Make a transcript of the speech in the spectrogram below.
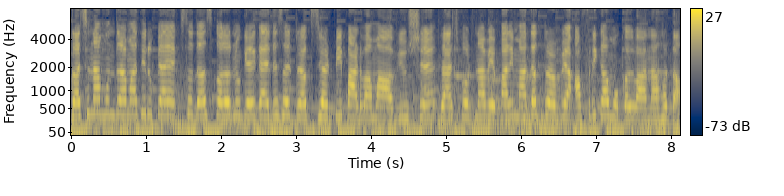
કચ્છના મુન્દ્રામાંથી રૂપિયા એકસો દસ કરોડનું ગેરકાયદેસર ડ્રગ્સ ઝડપી પાડવામાં આવ્યું છે. રાજકોટના વેપારી માદક દ્રવ્ય આફ્રિકા મોકલવાના હતા.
